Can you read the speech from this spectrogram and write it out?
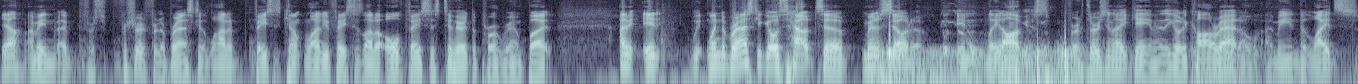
Yeah, I mean, for for sure for Nebraska, a lot of faces come, a lot of new faces, a lot of old faces still here at the program. But I mean, it when Nebraska goes out to Minnesota in late August for a Thursday night game, and they go to Colorado. I mean, the lights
